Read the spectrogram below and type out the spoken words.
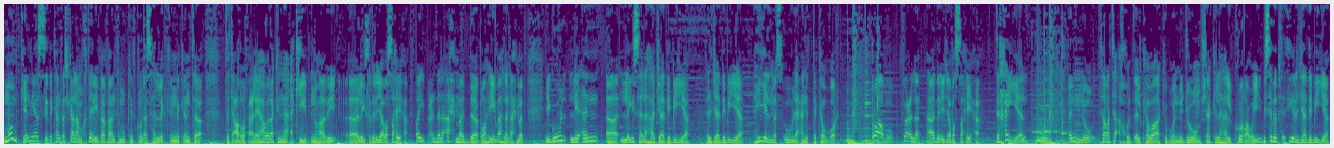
ممكن يس إذا كانت أشكالها مختلفة فأنت ممكن تكون أسهل لك إنك أنت تتعرف عليها ولكنها أكيد إنه هذه ليست الإجابة الصحيحة. طيب عندنا أحمد إبراهيم. أهلا أحمد. يقول لأن ليس لها جاذبية. الجاذبية هي المسؤولة عن التكور. برافو فعلا هذه الإجابة الصحيحة. تخيل إنه ترى تأخذ الكواكب والنجوم شكلها الكروي بسبب تأثير الجاذبية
